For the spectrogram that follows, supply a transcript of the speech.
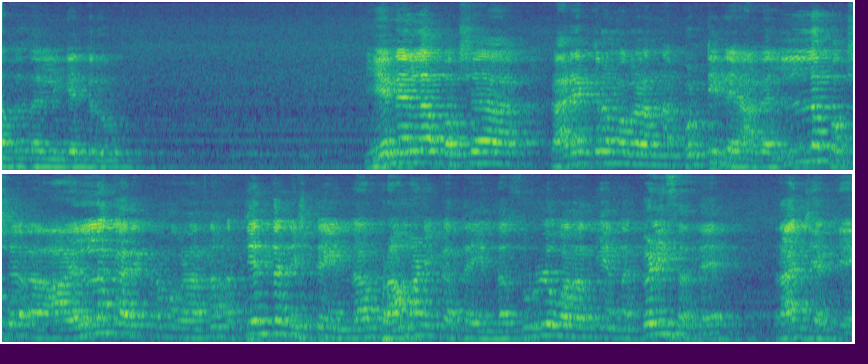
ಮತದಲ್ಲಿ ಗೆದ್ದರು ಏನೆಲ್ಲ ಪಕ್ಷ ಕಾರ್ಯಕ್ರಮಗಳನ್ನ ಕೊಟ್ಟಿದೆ, ಅವೆಲ್ಲ ಪಕ್ಷ, ಆ ಎಲ್ಲ ಕಾರ್ಯಕ್ರಮಗಳನ್ನ ಅತ್ಯಂತ ನಿಷ್ಠೆಯಿಂದ, ಪ್ರಾಮಾಣಿಕತೆಯಿಂದ, ಸುಳ್ಳು ವರದಿಯನ್ನ ಕಳಿಸದೆ ರಾಜ್ಯಕ್ಕೆ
